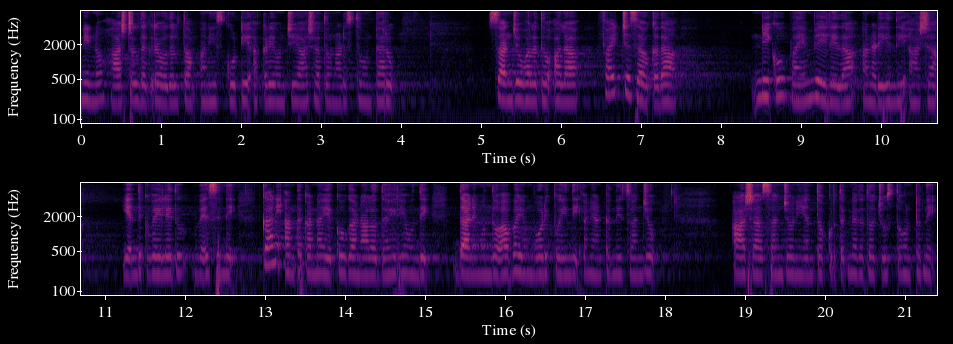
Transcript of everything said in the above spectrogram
నిన్ను హాస్టల్ దగ్గర వదులుతాం అని స్కూటీ అక్కడే ఉంచి ఆశతో నడుస్తూ ఉంటారు. సంజు వాళ్ళతో అలా ఫైట్ చేసావు కదా? నీకు భయం వేయలేదా? అని అడిగింది ఆశ. ఎందుకు వేయలేదు? వేసింది. కానీ అంతకన్నా ఎక్కువగా నాలో ధైర్యం ఉంది. దాని ముందు ఆ భయం ఓడిపోయింది అని అంటుంది సంజు. ఆశ సంజుని ఎంతో కృతజ్ఞతతో చూస్తూ ఉంటుంది.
